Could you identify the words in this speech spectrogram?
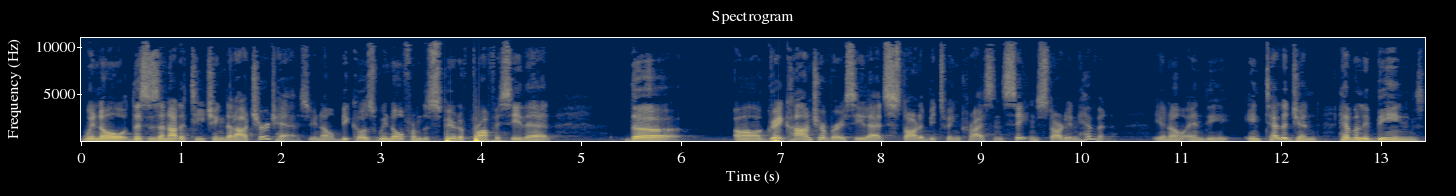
We know this is another teaching that our church has. You know, because we know from the spirit of prophecy that the uh, great controversy that started between Christ and Satan started in heaven. You know, and the intelligent heavenly beings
